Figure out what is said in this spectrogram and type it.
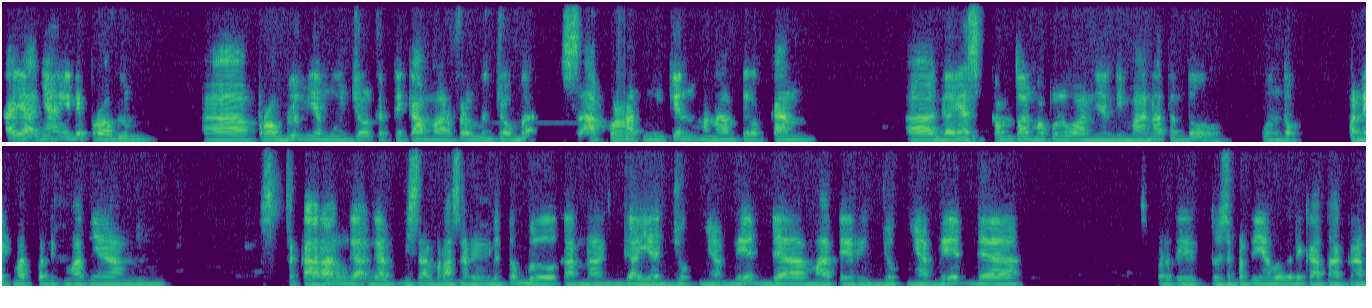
Kayaknya ini problem uh, problem yang muncul ketika Marvel mencoba seakurat mungkin menampilkan uh, gaya sitcom tahun 50-an yang di mana tentu untuk penikmat-penikmatnya yang sekarang nggak nggak bisa merasa relatable karena gaya joknya beda, materi joknya beda. Seperti itu, seperti yang lo tadi katakan.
